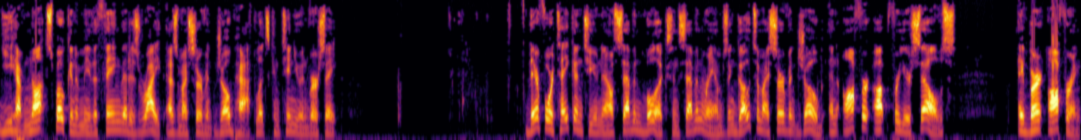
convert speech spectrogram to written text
Ye have not spoken of me the thing that is right, as my servant Job hath. Let's continue in verse 8. Therefore take unto you now seven bullocks and seven rams, and go to my servant Job, and offer up for yourselves a burnt offering,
